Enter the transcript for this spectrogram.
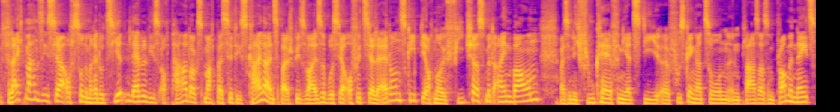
vielleicht machen sie es ja auf so einem reduzierten Level, wie es auch Paradox macht bei City Skylines beispielsweise, wo es ja offizielle Add-ons gibt, die auch neue Features mit einbauen. Weiß ich nicht, Flughäfen, jetzt die äh, Fußgängerzonen in Plazas und Promenades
